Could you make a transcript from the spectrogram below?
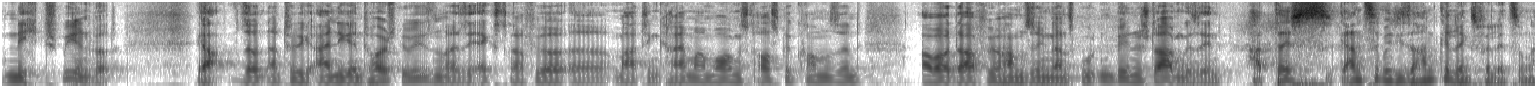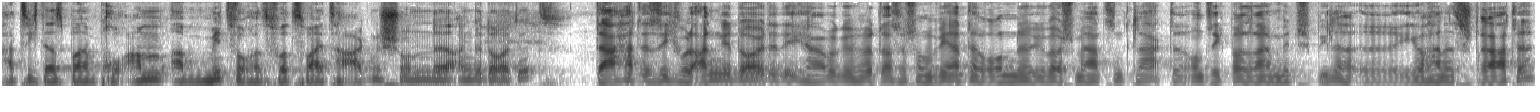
nicht spielen wird. Ja, sind natürlich einige enttäuscht gewesen, weil sie extra für äh, Martin Keimer morgens rausgekommen sind. Aber dafür haben sie einen ganz guten Bene Staben gesehen. Hat das Ganze mit dieser Handgelenksverletzung, hat sich das beim Proam am Mittwoch, also vor zwei Tagen schon äh, angedeutet? Da hat es sich wohl angedeutet, ich habe gehört, dass er schon während der Runde über Schmerzen klagte und sich bei seinem Mitspieler äh, Johannes Strate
